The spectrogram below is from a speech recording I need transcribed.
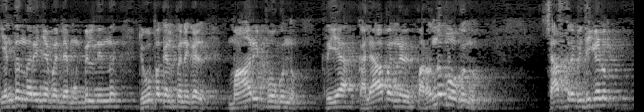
എന്തെന്നറിഞ്ഞവന്റെ മുമ്പിൽ നിന്ന് രൂപകൽപ്പനകൾ മാറിപ്പോകുന്നു. ക്രിയ കലാപങ്ങൾ പറന്നു പോകുന്നു ശാസ്ത്രവിധികളും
